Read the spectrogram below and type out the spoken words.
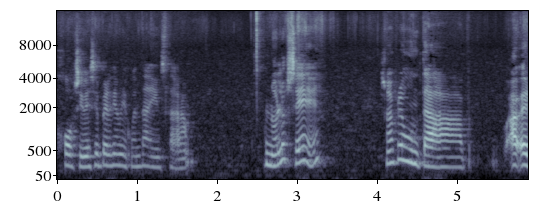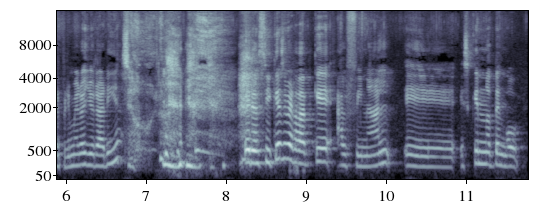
jo, si hubiese perdido mi cuenta de Instagram, no lo sé, ¿eh? Es una pregunta a ver, primero lloraría, seguro. Pero sí que es verdad que al final eh, es que no tengo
